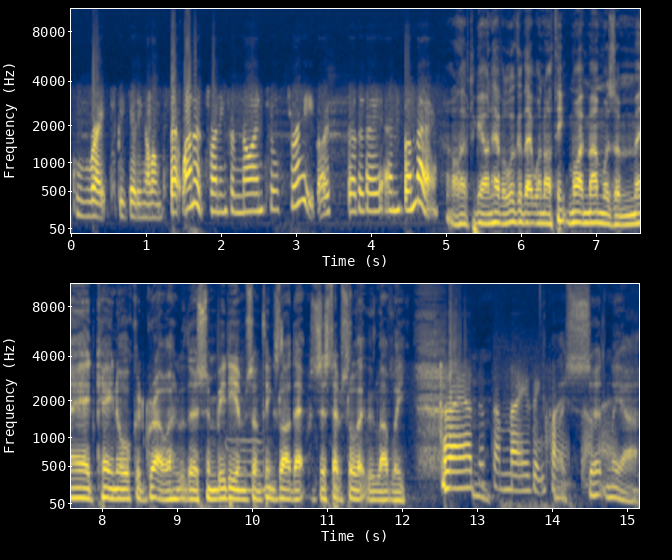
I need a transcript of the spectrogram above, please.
great to be getting along to that one. It's running from nine till three, both Saturday and Sunday. I'll have to go and have a look at that one. I think my mum was a mad keen orchid grower with her cymbidiums Mm. and things like that. It was just absolutely lovely. They are just amazing plants. Hmm. certainly they? are,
